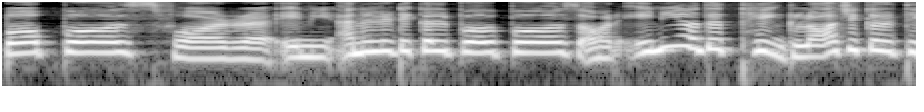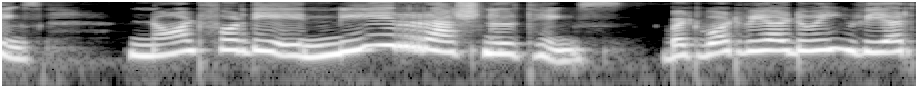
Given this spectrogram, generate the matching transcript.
purpose for uh, any analytical purpose or any other thing logical things not for the any irrational things but what we are doing we are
